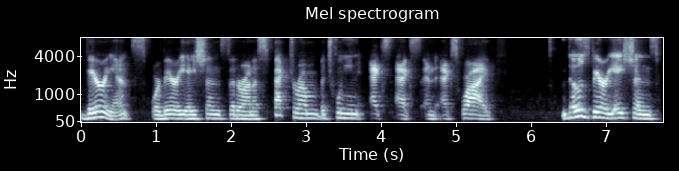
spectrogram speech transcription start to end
variants or variations that are on a spectrum between XX and XY. Those variations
